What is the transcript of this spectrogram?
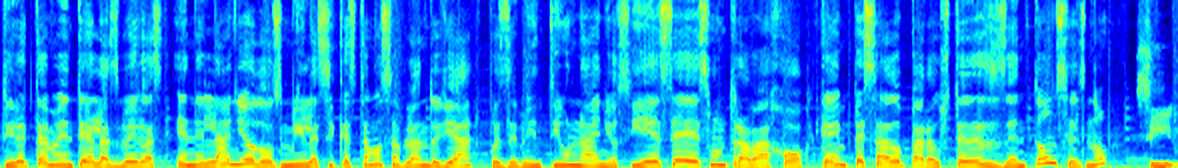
directamente a Las Vegas en el año 2000, así que estamos hablando ya pues de 21 años y ese es un trabajo que ha empezado para ustedes desde entonces, ¿no? Sí,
